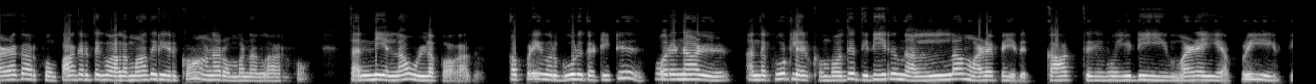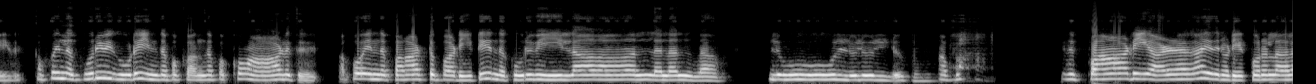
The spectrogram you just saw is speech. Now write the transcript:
அழகா இருக்கும். பார்க்கறதுக்கு வள மாதிரி இருக்கும். ஆனால் ரொம்ப நல்லா இருக்கும். தண்ணி எல்லாம் உள்ளே போகாது. அப்படி ஒரு கூடு கட்டிட்டு ஒரு நாள் அந்த கூட்டுல இருக்கும்போது திடீர்னு நல்லா மழை பெய்யுது. காத்து இடி மழை அப்படி பெய்யுது. அப்போ இந்த குருவி கூட இந்த பக்கம் அந்த பக்கம் ஆடுது. அப்போ இந்த பாட்டு பாடிக்கிட்டு இந்த குருவி லா லலல்லா லூ இது பாடி அழகா இதனுடைய குரலால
